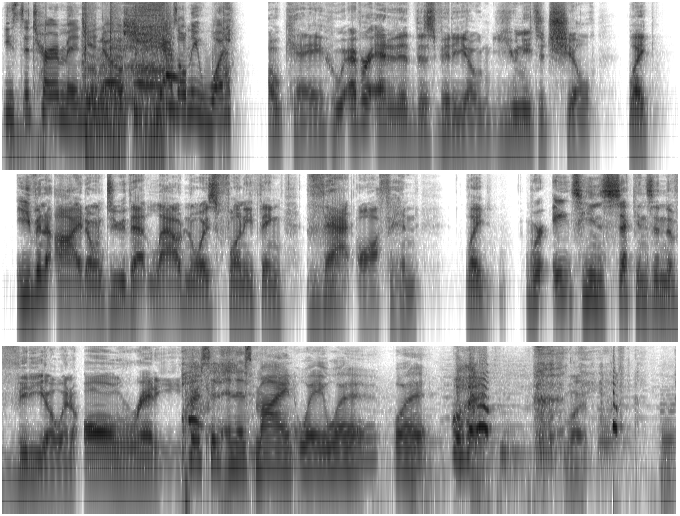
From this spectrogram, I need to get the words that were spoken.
he's determined, you know. He, he has only one Okay, whoever edited this video, you need to chill. Like, even I don't do that loud noise funny thing that often. Like, we're 18 seconds in the video and already. person in his mind. Wait, what? What? What? What?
